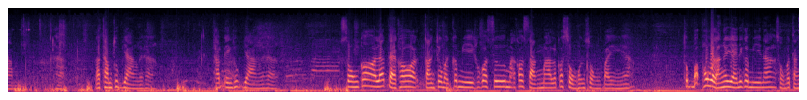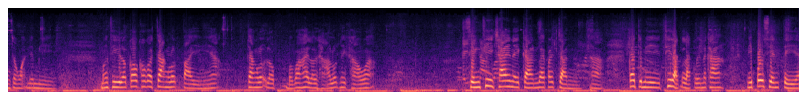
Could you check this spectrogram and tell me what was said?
ามๆ ค่ะเราทำทุกอย่างเลยค่ะทำเองทุกอย่างเลยค่ะส่งก็แล้วแต่เขาต่างจังหวัดก็มีเขาก็ซื้อมาเขาสั่งมาแล้วก็ส่งคนส่งไปอย่างเงี้ยเพราะว่าหลังใหญ่ๆนี่ก็มีนะ ส่งไปต่างจังหวัดเนี่ยมี บางทีแล้วก็เขาก็จ้างรถไปอย่างเงี้ยจ้างรถเราแบบว่าให้เราหารถให้เขาอะสิ่งที่ใช้ในการไหว้พระจันทร์ค่ะก็จะมีที่หลักๆเลยนะคะ มีโป้ยเซียนเตี๋ย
